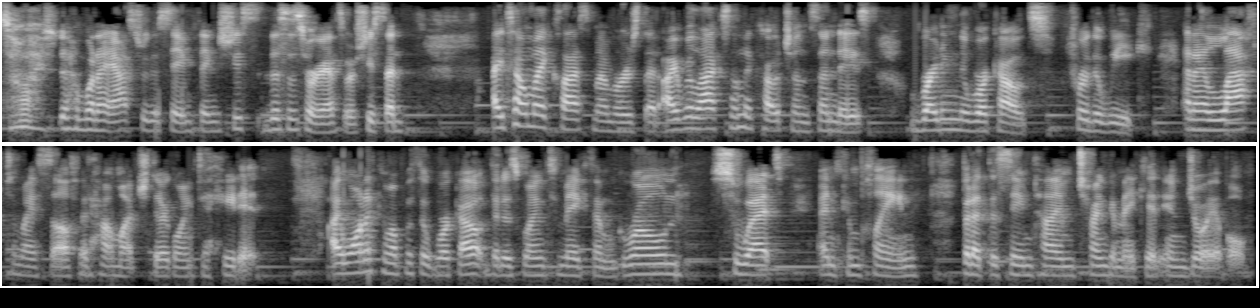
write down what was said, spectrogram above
So I, when I asked her the same thing, she this is her answer. She said, "I tell my class members that I relax on the couch on Sundays writing the workouts for the week, and I laugh to myself at how much they're going to hate it. I want to come up with a workout that is going to make them groan, sweat, and complain, but at the same time trying to make it enjoyable."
